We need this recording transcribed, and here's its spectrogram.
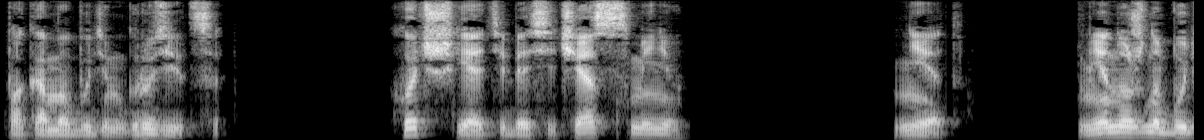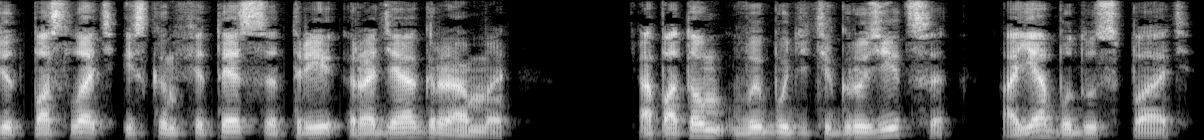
пока мы будем грузиться. Хочешь, я тебя сейчас сменю? Нет. Мне нужно будет послать из конфетесса три радиограммы, а потом вы будете грузиться, а я буду спать.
